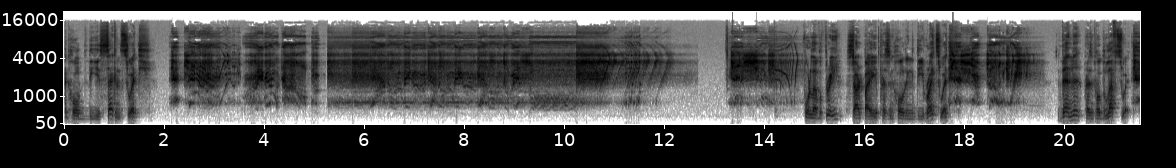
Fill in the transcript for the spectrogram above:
and hold the second switch. For level 3, start by pressing holding the right switch, then press and hold the left switch.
